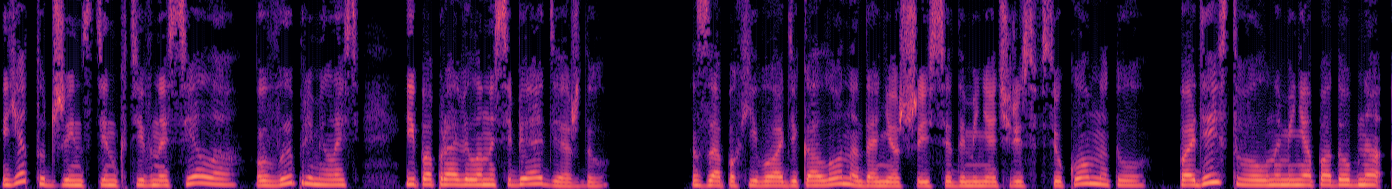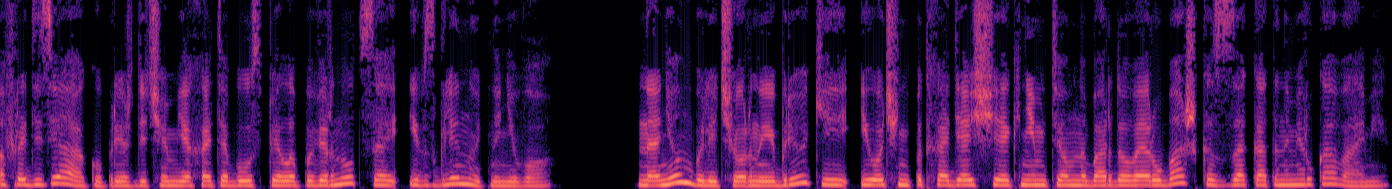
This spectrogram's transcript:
Я тут же инстинктивно села, выпрямилась и поправила на себе одежду. Запах его одеколона, донесшийся до меня через всю комнату, подействовал на меня подобно афродизиаку, прежде чем я хотя бы успела повернуться и взглянуть на него. На нем были черные брюки и очень подходящая к ним темно-бордовая рубашка с закатанными рукавами.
